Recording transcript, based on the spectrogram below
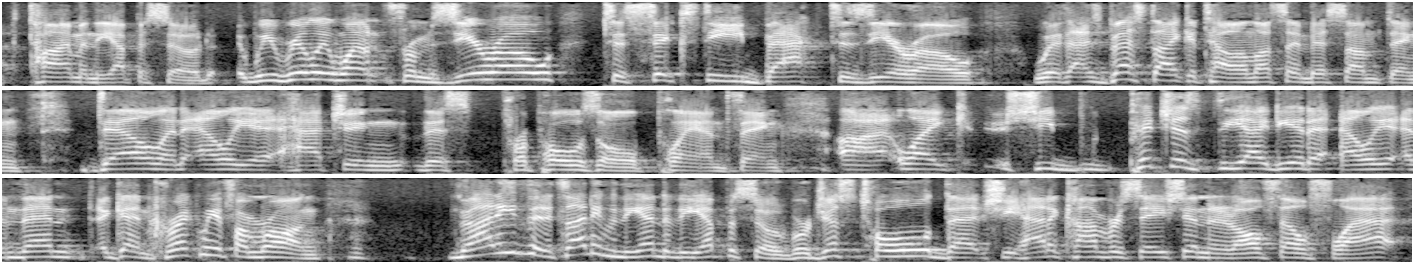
time in the episode, we really went from zero to 60 back to zero with, as best I could tell, unless I missed something, Del and Elliot hatching this proposal plan thing. Uh, like she pitches the idea to Elliot, and then again, correct me if I'm wrong. Not even it's not even the end of the episode. We're just told that she had a conversation and it all fell flat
